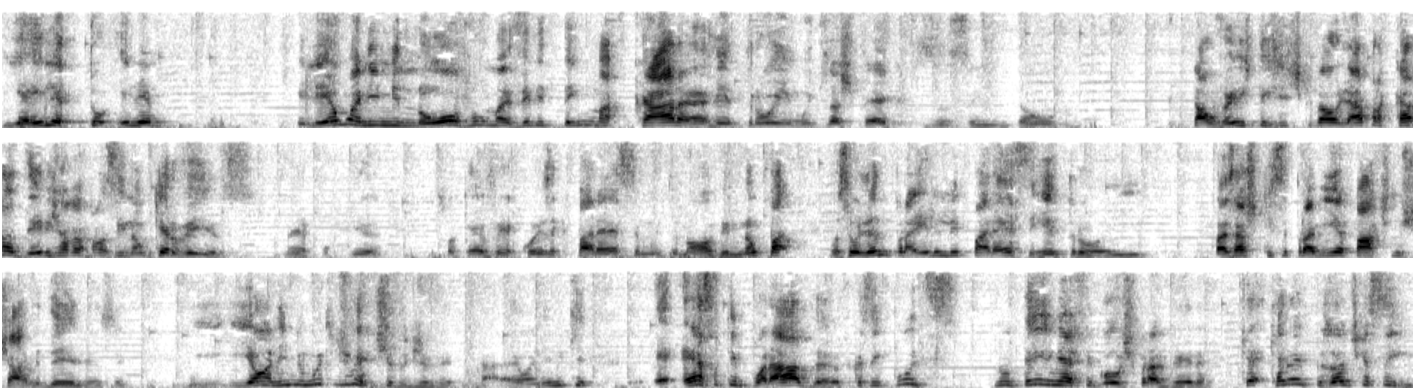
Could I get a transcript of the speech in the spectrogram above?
e aí ele é, to- ele é ele é um anime novo, mas ele tem uma cara retrô em muitos aspectos, assim. Então, talvez tem gente que vai olhar pra cara dele e já vai falar assim, não quero ver isso, né? Porque só quer ver coisa que parece muito nova. Ele não pa- você olhando pra ele, ele parece retrô. E... Mas acho que isso pra mim é parte do charme dele, assim. E, e é um anime muito divertido de ver, cara. É um anime que é- essa temporada eu fico assim, putz, não tem MF Ghost pra ver, né? Que, que era um episódio que assim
